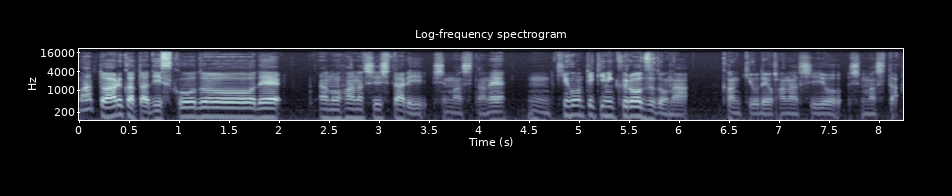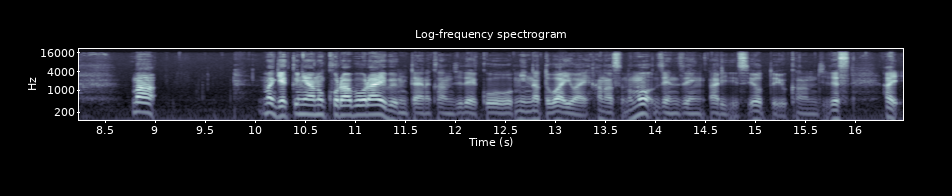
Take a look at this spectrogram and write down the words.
まあ、あとある方はディスコードであのお話ししたりしましたね、うん、基本的にクローズドな環境でお話をしましたまあまあ、逆にあのコラボライブみたいな感じでこうみんなとワイワイ話すのも全然ありですよという感じです。はい、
